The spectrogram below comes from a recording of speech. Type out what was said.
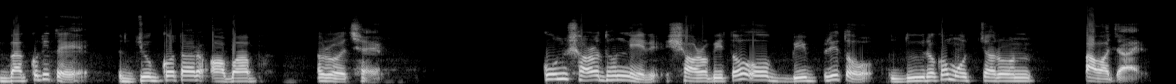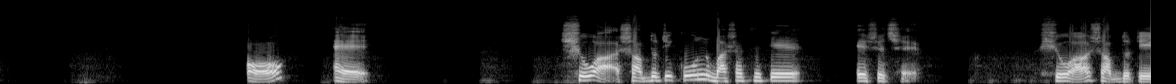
বাক্যটিতে যোগ্যতার অভাব রয়েছে। কোন স্বরধ্বনির স্বরবিত ও বিবৃত দুই রকম উচ্চারণ পাওয়া যায়? অ, এ। শোয়া শব্দটি কোন ভাষা থেকে এসেছে? শোয়া শব্দটি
